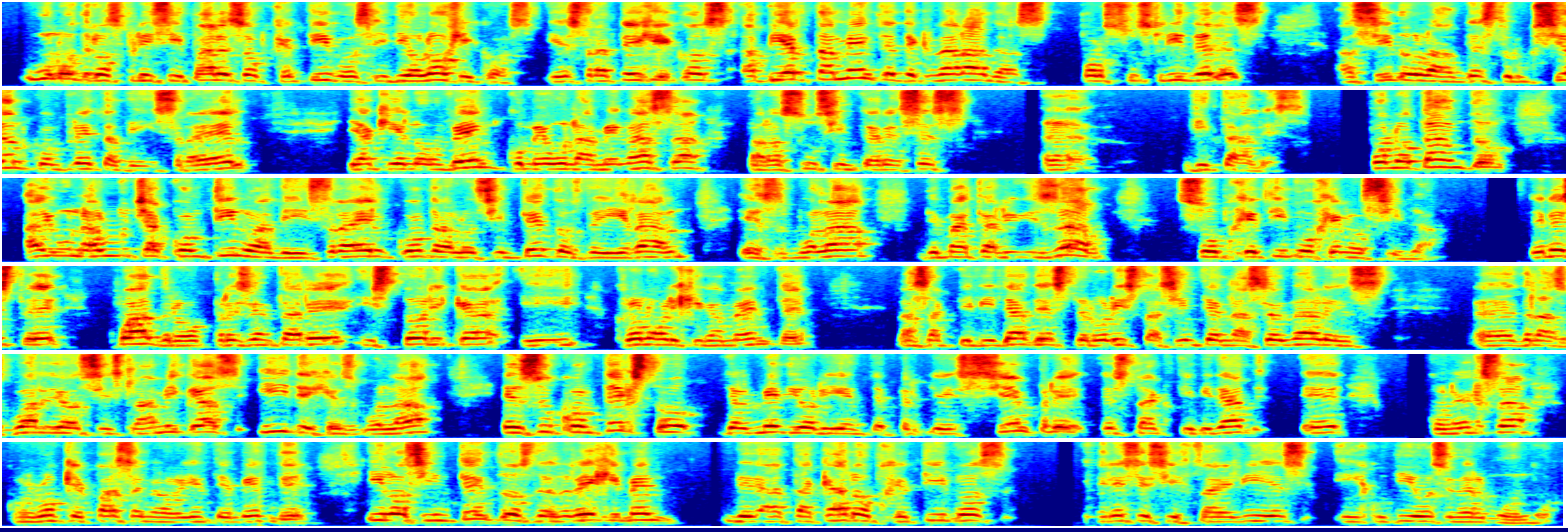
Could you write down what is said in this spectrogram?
uno de los principales objetivos ideológicos y estratégicos abiertamente declarados por sus líderes ha sido la destrucción completa de Israel, ya que lo ven como una amenaza para sus intereses uh, vitales. Por lo tanto, hay una lucha continua de Israel contra los intentos de Irán, Hezbollah, de materializar su objetivo genocida. En este cuadro presentaré histórica y cronológicamente las actividades terroristas internacionales eh, de las guardias islámicas y de Hezbollah en su contexto del Medio Oriente, porque siempre esta actividad es conexa con lo que pasa en el Oriente Medio y los intentos del régimen de atacar objetivos intereses israelíes y judíos en el mundo.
